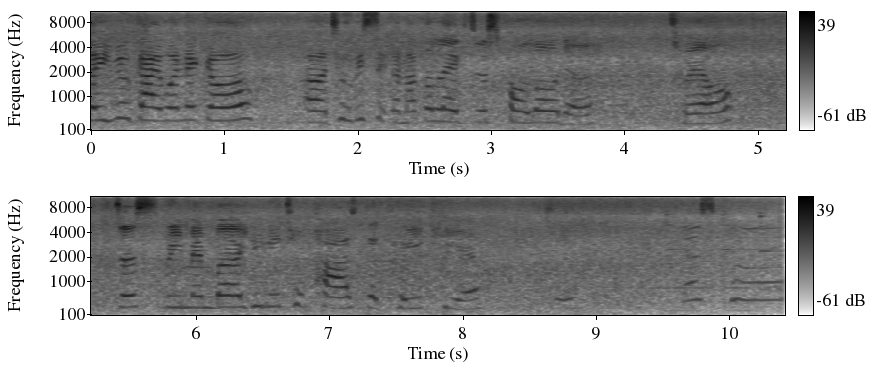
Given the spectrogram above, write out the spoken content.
So if you guys wanna go uh, to visit another lake just follow the trail just remember you need to pass the creek here See? that's cool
